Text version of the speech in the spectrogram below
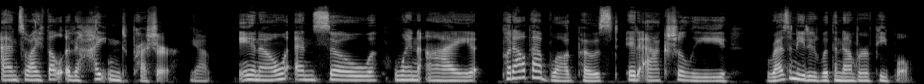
And so I felt a heightened pressure. Yeah. You know, and so when I put out that blog post, it actually resonated with a number of people.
